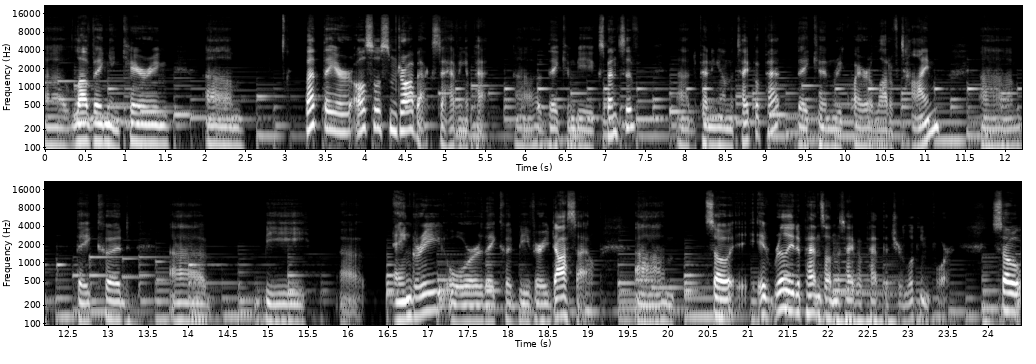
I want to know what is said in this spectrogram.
uh, loving and caring. Um, but there are also some drawbacks to having a pet. Uh, they can be expensive, uh, depending on the type of pet. They can require a lot of time. Um, they could uh, be uh, angry or they could be very docile. Um, so it really depends on the type of pet that you're looking for. So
